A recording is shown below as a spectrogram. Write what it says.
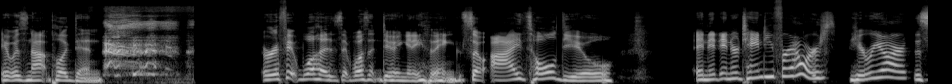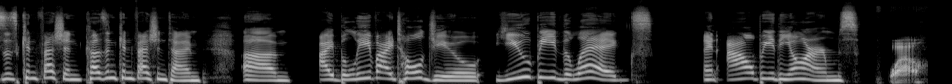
It was not plugged in. or if it was, it wasn't doing anything. So I told you, and it entertained you for hours. Here we are. This is confession, cousin confession time. Um, I believe I told you, you be the legs and I'll be the arms. Wow.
